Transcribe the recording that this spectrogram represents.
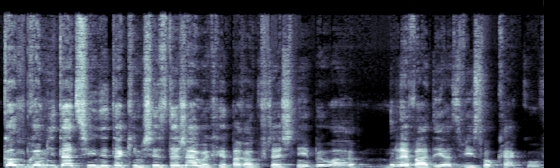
kompromitacje nie takim się zdarzały. Chyba rok wcześniej była Lewadia z Wisłą Kraków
